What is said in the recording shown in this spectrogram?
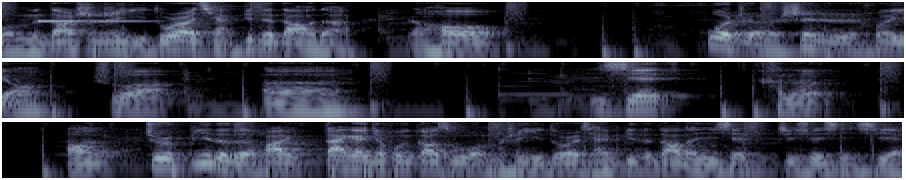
我们当时是以多少钱 bid 到的，然后或者甚至会有说呃一些可能哦、就是 bid 的话，大概就会告诉我们是以多少钱 bid 到的一些这些信息。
